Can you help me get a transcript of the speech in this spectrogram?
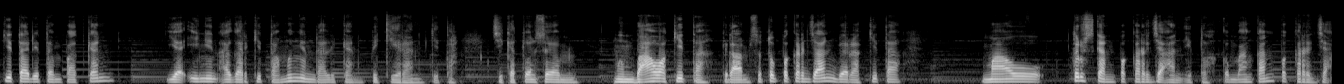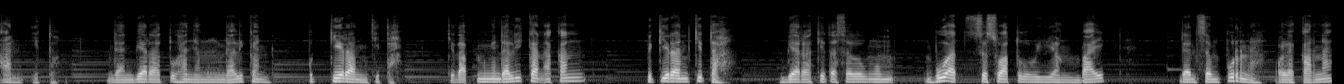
kita ditempatkan ia ingin agar kita mengendalikan pikiran kita. Jika Tuhan sudah membawa kita ke dalam satu pekerjaan, biarlah kita mau teruskan pekerjaan itu, kembangkan pekerjaan itu. Dan biarlah Tuhan yang mengendalikan pikiran kita. Kita mengendalikan akan pikiran kita. Biarlah kita selalu membuat sesuatu yang baik dan sempurna oleh karena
